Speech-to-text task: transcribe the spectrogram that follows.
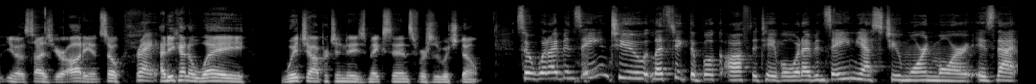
you know the size of your audience. So, right. how do you kind of weigh which opportunities make sense versus which don't? So, what I've been saying to, let's take the book off the table. What I've been saying yes to more and more is that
